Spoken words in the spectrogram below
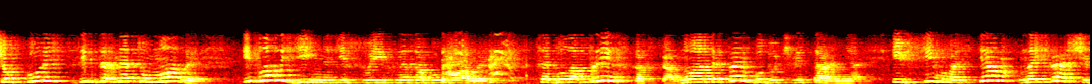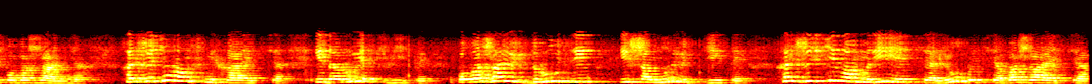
щоб користь з інтернету мали і благодійників своїх не забували. Це була присказка, ну а тепер будуть вітання. І всім гостям найкращі побажання. Хай життя вам сміхається і дарує квіти, поважають друзі і шанують діти. Хай житті вам мріється, любиться, бажається,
